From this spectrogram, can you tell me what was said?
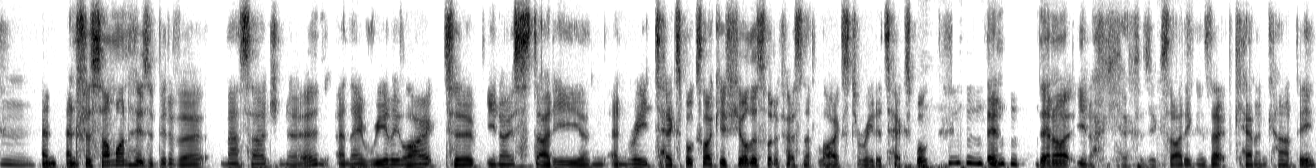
Mm. and and for someone who's a bit of a massage nerd and they really like to you know study and, and read textbooks like if you're the sort of person that likes to read a textbook then then i you know yeah, as exciting as that can and can't be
